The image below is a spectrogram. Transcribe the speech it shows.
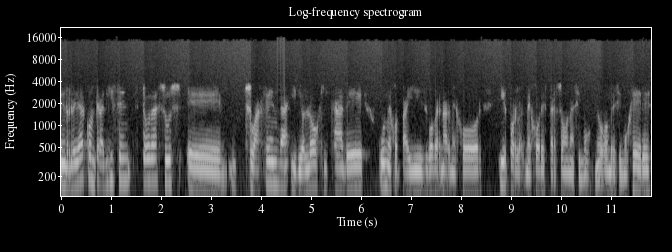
en realidad contradicen todas sus eh, su agenda ideológica de un mejor país, gobernar mejor, ir por las mejores personas y hombres y mujeres.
